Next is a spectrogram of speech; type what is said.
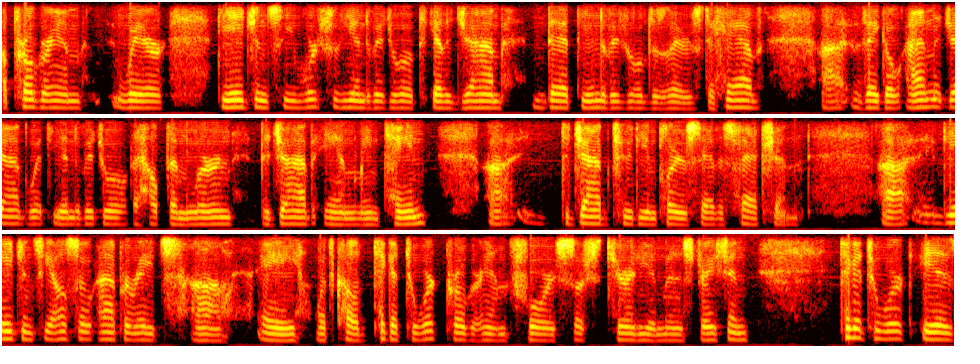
a program where the agency works with the individual to get a job that the individual desires to have. Uh, they go on the job with the individual to help them learn the job and maintain uh, the job to the employer's satisfaction. Uh, the agency also operates uh, a what's called Ticket to Work program for Social Security Administration. Ticket to Work is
